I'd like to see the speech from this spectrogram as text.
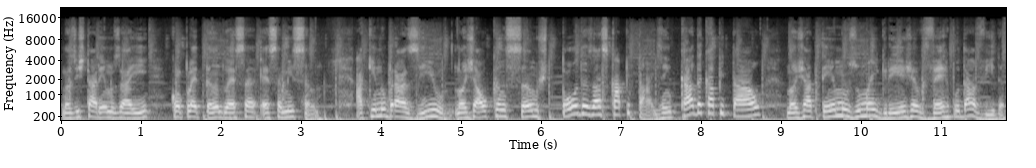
nós estaremos aí completando essa, essa missão. Aqui no Brasil, nós já alcançamos todas as capitais. Em cada capital, nós já temos uma igreja Verbo da Vida.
